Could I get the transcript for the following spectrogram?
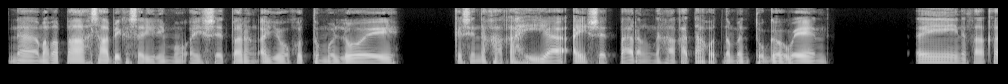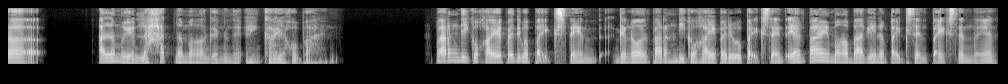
na mapapasabi ka sarili mo, ay shit, parang ayoko tumuloy kasi nakakahiya, ay shit, parang nakakatakot naman to gawin. Ay, nakaka... Alam mo yun, lahat ng mga ganun, ay, kaya ko ba? Parang di ko kaya, pwede ba pa-extend? Ganon, parang di ko kaya, pwede ba pa-extend? Ayan pa, yung mga bagay na pa-extend, pa-extend na yan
